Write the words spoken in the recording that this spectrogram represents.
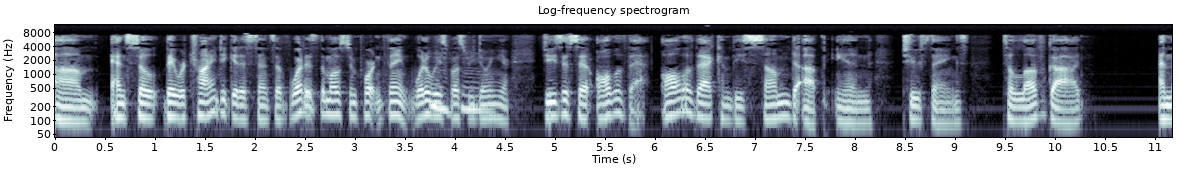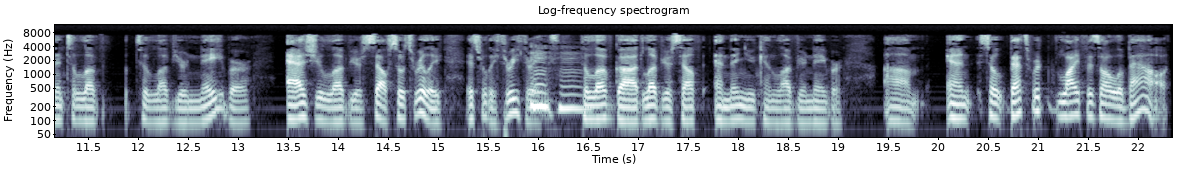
Um, and so they were trying to get a sense of what is the most important thing? What are we supposed to be doing here? Jesus said all of that, all of that can be summed up in two things: to love God, and then to love to love your neighbor as you love yourself. So it's really it's really three things: to love God, love yourself, and then you can love your neighbor. Um, and so that's what life is all about.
